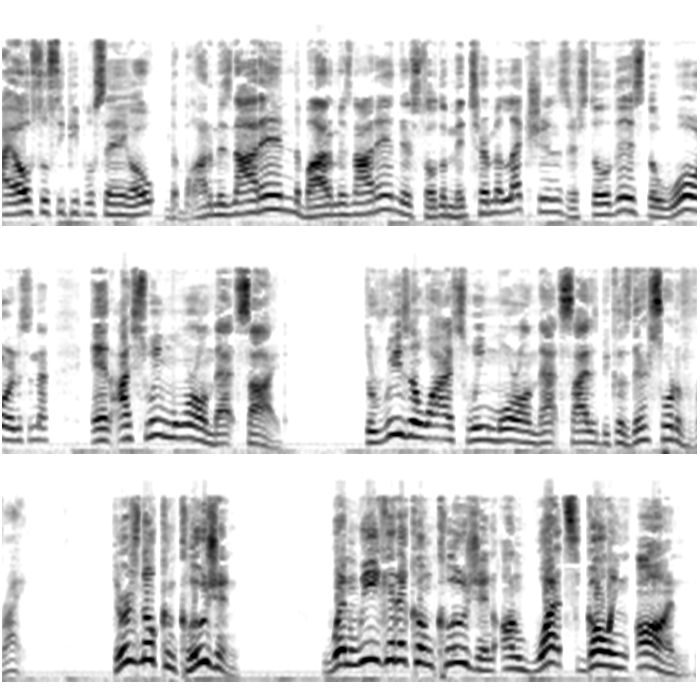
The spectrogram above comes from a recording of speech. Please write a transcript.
I also see people saying, oh, the bottom is not in. The bottom is not in. There's still the midterm elections. There's still this, the war, and this and that. And I swing more on that side. The reason why I swing more on that side is because they're sort of right. There is no conclusion. When we get a conclusion on what's going on,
